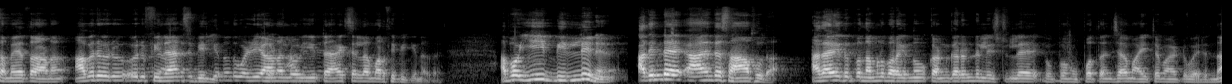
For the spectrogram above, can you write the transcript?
സമയത്താണ് അവരൊരു ഒരു ഫിനാൻസ് ബില്ലുന്നത് വഴിയാണല്ലോ ഈ ടാക്സ് എല്ലാം വർദ്ധിപ്പിക്കുന്നത്. അപ്പോൾ ഈ ബില്ലിന് അതിന്റെ അതിന്റെ സാധുത അതായത് ഇപ്പോൾ നമ്മൾ പറയുന്നു കൺകറന്റ് ലിസ്റ്റിലെ ഇപ്പോൾ മുപ്പത്തഞ്ചാം ഐറ്റമായിട്ട് വരുന്ന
